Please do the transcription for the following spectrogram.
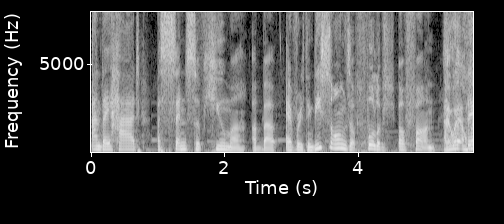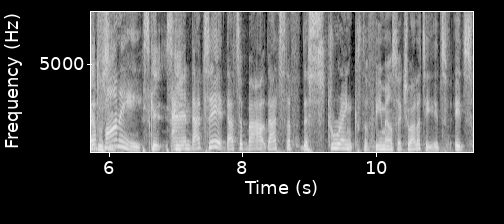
and they had a sense of humor about everything. These songs are full of, of fun. Ah ouais, en they fait are aussi, funny, ce qui ce qui and that's it. That's about that's the the strength of female sexuality. It's it's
